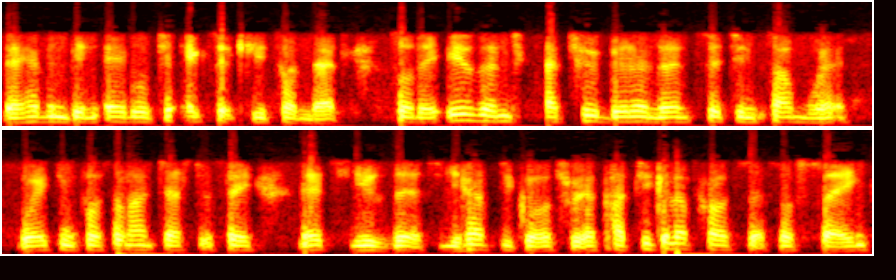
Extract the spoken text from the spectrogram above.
they haven't been able to execute on that. So there isn't a 2 billion rand sitting somewhere waiting for someone just to say, let's use this. You have to go through a particular process of saying,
